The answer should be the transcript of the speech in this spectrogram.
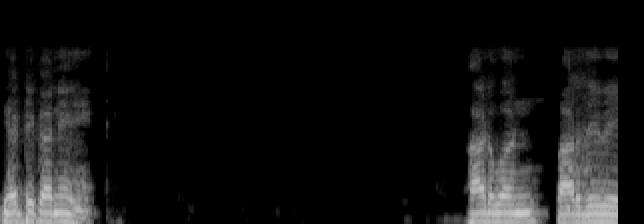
या ठिकाणी आडवण पारदेवे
